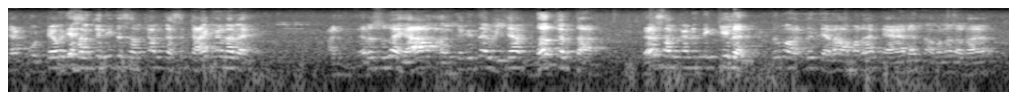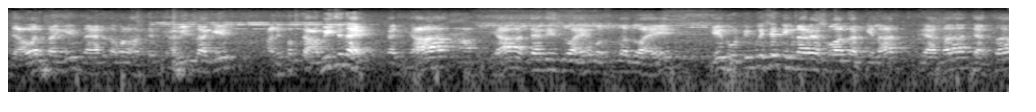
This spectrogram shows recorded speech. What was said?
त्या कोट्यावधी हरकतीचं सरकार कसं काय करणार आहे? आणि जर सुद्धा ह्या हरकतीचा विचार न करता जर सरकारने ते केलं तर मग आता त्याला आम्हाला न्यायालयात आम्हाला लढा द्यावाच लागेल न्यायालयात आम्हाला हरकत घ्यावीच लागेल. आणि फक्त आम्हीच नाही कारण ह्या ह्या अध्यादेश जो आहे वसुला जो आहे हे नोटिफिकेशन निघणाऱ्या सोळा तारखेला त्याचा त्याचा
